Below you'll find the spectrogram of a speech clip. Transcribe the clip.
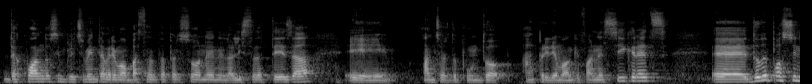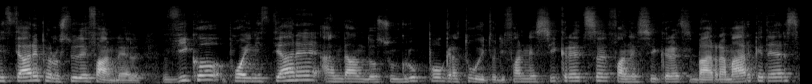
da quando semplicemente avremo abbastanza persone nella lista d'attesa e a un certo punto apriremo anche Funnel Secrets. Eh, dove posso iniziare per lo studio dei funnel? Vico può iniziare andando sul gruppo gratuito di Funnel Secrets, Funnel Secrets barra marketers,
